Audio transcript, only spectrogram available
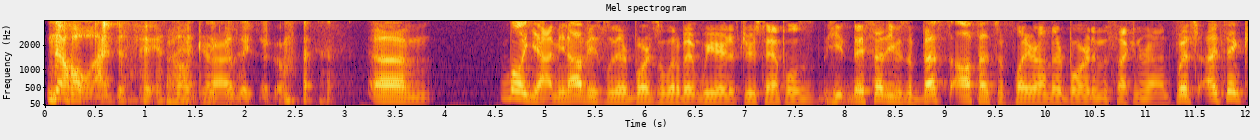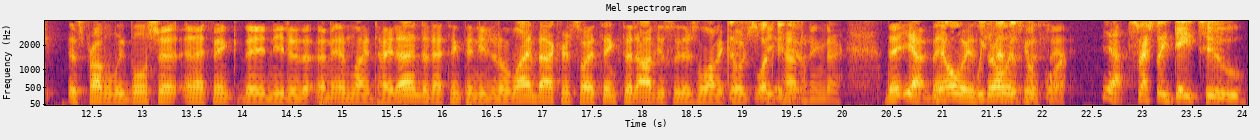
No, I'm just saying Oh, God. because they took him. Um, well, yeah. I mean, obviously their board's a little bit weird. If Drew Samples, he they said he was the best offensive player on their board in the second round, which I think is probably bullshit. And I think they needed an inline tight end, and I think they needed a linebacker. So I think that obviously there's a lot of coach speak they do. happening there. They, yeah, they always we they're said always this going to say. before. Yeah, especially day two,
